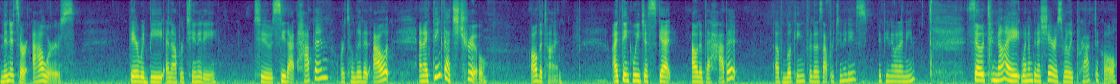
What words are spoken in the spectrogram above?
minutes or hours there would be an opportunity to see that happen or to live it out. And I think that's true all the time. I think we just get out of the habit of looking for those opportunities, if you know what I mean. So tonight, what I'm going to share is really practical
